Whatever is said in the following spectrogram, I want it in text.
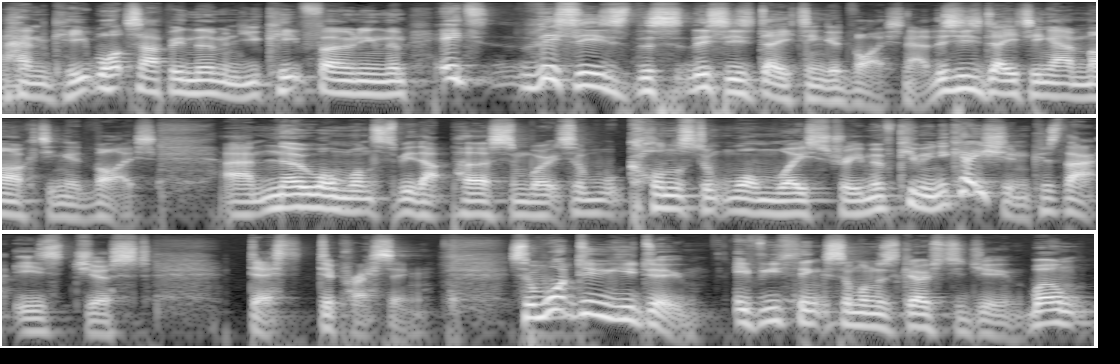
and keep WhatsApping them and you keep phoning them. It's this is this this is dating advice now. This is dating and marketing advice. Um, no one wants to be that person where it's a constant one way stream of communication because that is just depressing. So what do you do if you think someone has ghosted you? Well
